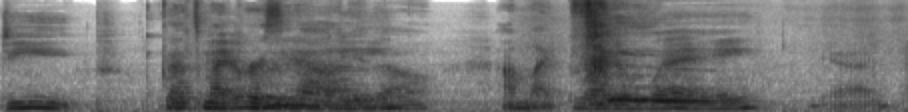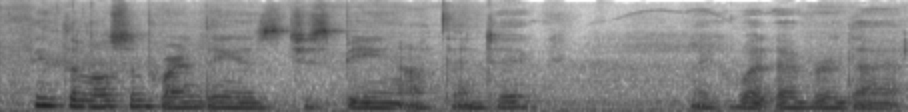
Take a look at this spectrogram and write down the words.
deep. That's with my personality, everybody though. I'm like Right away. Yeah. I think the most important thing is just being authentic, like whatever that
